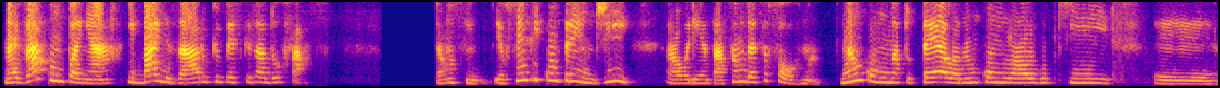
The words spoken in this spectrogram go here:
mas acompanhar e balizar o que o pesquisador faz. Então, assim, eu sempre compreendi a orientação dessa forma, não como uma tutela, não como algo que é,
